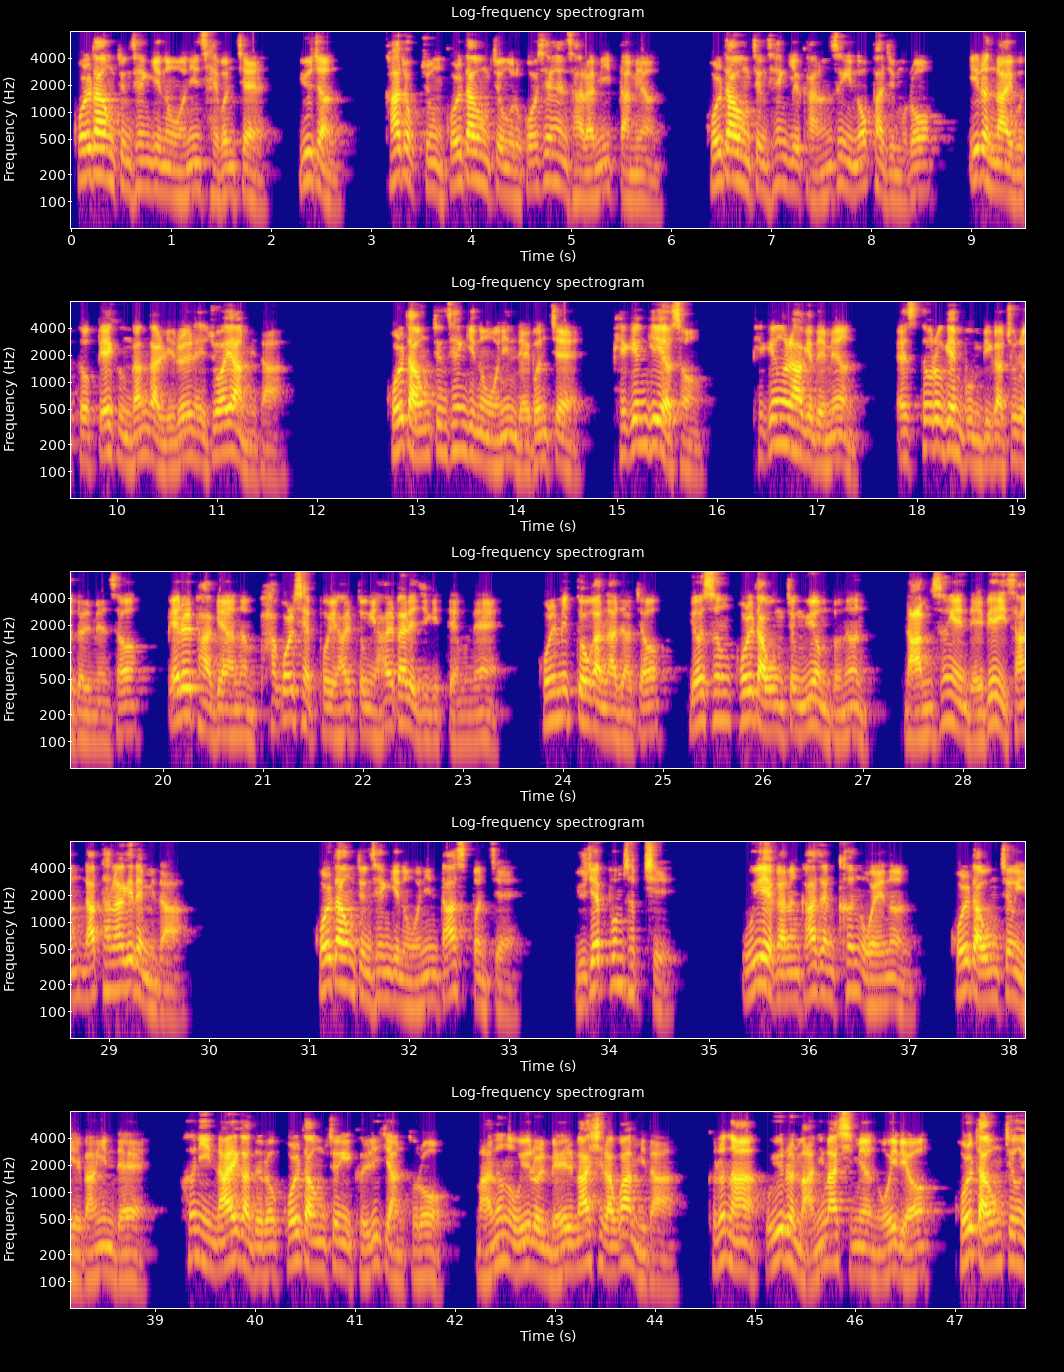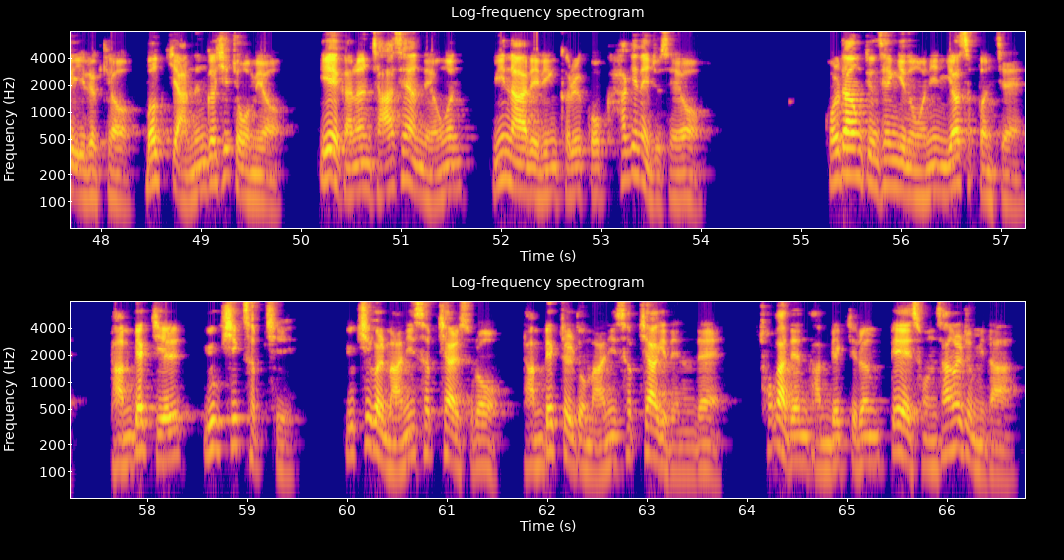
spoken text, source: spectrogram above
골다공증 생기는 원인 세 번째, 유전. 가족 중 골다공증으로 고생한 사람이 있다면 골다공증 생길 가능성이 높아지므로 이런 나이부터 뼈 건강 관리를 해주어야 합니다. 골다공증 생기는 원인 네 번째, 폐경기 여성. 폐경을 하게 되면 에스트로겐 분비가 줄어들면서 뼈를 파괴하는 파골세포의 활동이 활발해지기 때문에 골밀도가 낮아져 여성 골다공증 위험도는 남성의 4배 이상 나타나게 됩니다. 골다공증 생기는 원인 다섯 번째, 유제품 섭취. 우유에 관한 가장 큰 오해는 골다공증의 예방인데 흔히 나이가 들어 골다공증이 걸리지 않도록 많은 우유를 매일 마시라고 합니다. 그러나 우유를 많이 마시면 오히려 골다공증을 일으켜 먹지 않는 것이 좋으며 이에 관한 자세한 내용은 위나 아래 링크를 꼭 확인해 주세요. 골다공증 생기는 원인 여섯 번째, 단백질, 육식 섭취. 육식을 많이 섭취할수록 단백질도 많이 섭취하게 되는데 초과된 단백질은 뼈에 손상을 줍니다.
